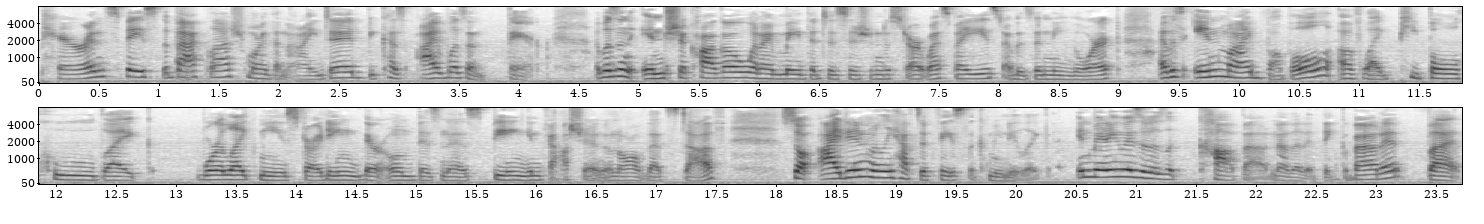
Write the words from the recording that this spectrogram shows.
parents faced the backlash more than i did because i wasn't there. I wasn't in chicago when i made the decision to start west by east. I was in new york. I was in my bubble of like people who like were like me starting their own business being in fashion and all that stuff. So i didn't really have to face the community. Like that in many ways it was a cop out now that i think about it. But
